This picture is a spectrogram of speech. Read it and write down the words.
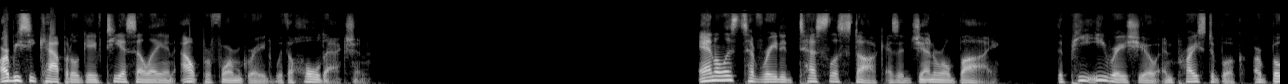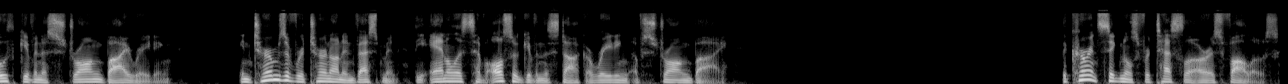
RBC Capital gave TSLA an outperform grade with a hold action. Analysts have rated Tesla stock as a general buy, the PE ratio and price to book are both given a strong buy rating. In terms of return on investment, the analysts have also given the stock a rating of strong buy. The current signals for Tesla are as follows.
